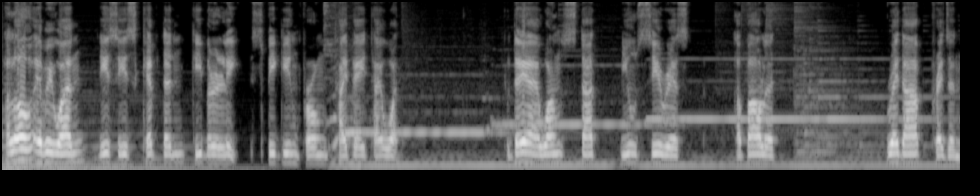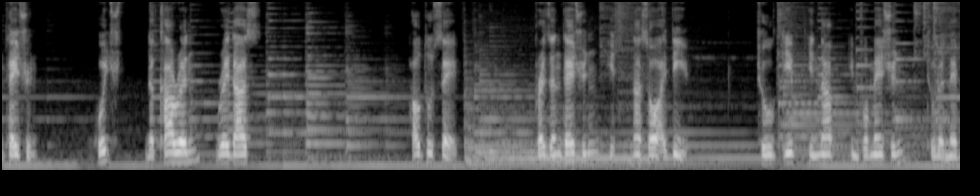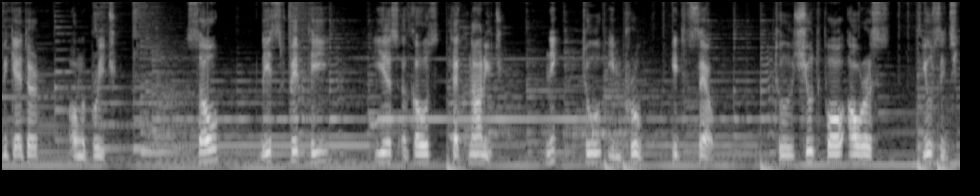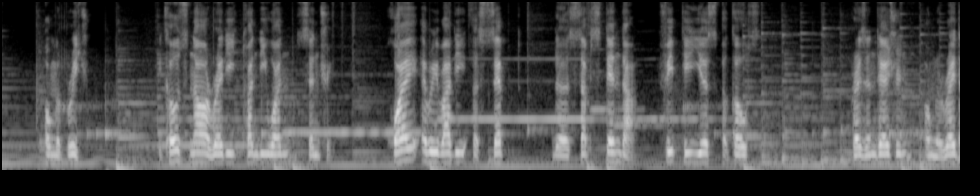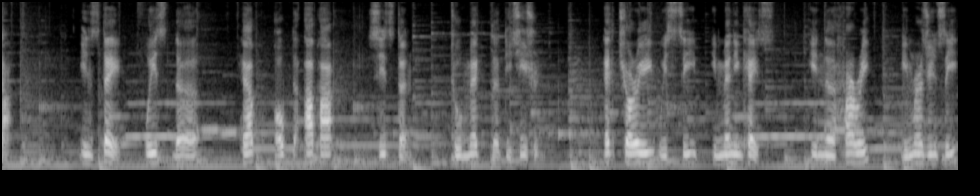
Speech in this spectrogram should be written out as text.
Hello everyone, this is Captain Gilbert Lee speaking from Taipei, Taiwan. Today I want to start new series about the radar presentation, which the current radars, how to say, presentation is not so ideal to give enough information to the navigator on the bridge. So, this 50 years ago's technology need to improve itself to shoot for hours usage on the bridge because now already 21 century why everybody accept the substandard 50 years ago's presentation on the radar instead with the help of the APA system to make the decision. Actually, we see in many cases, in a hurry, emergency,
